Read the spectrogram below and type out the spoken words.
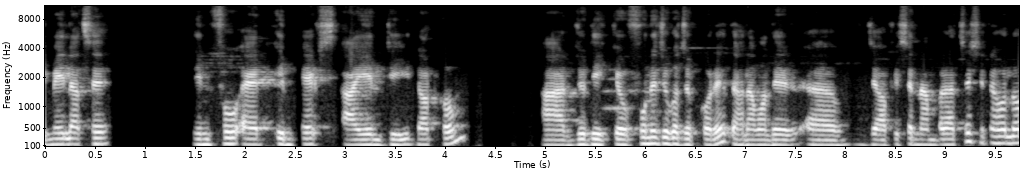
ইমেইল আছে info at impacts INT dot com আর যদি কেউ ফোনে যোগাযোগ করে তাহলে আমাদের যে অফিসের নাম্বার আছে সেটা হলো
